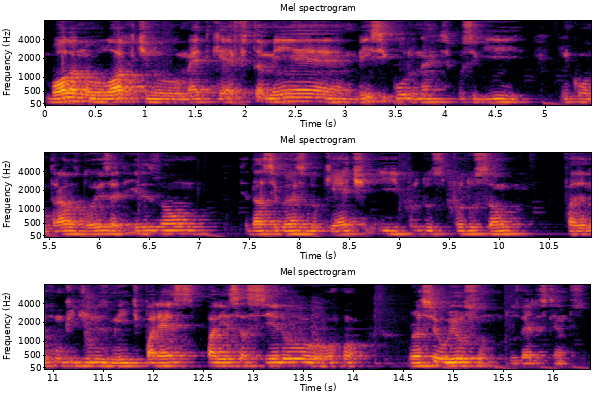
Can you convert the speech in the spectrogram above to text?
bola no Lockett, no Metcalf também é bem seguro, né? Se conseguir encontrar os dois ali, eles vão te dar a segurança do catch e produ produção, fazendo com que Gene Smith pareça, pareça ser o Russell Wilson dos velhos tempos.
